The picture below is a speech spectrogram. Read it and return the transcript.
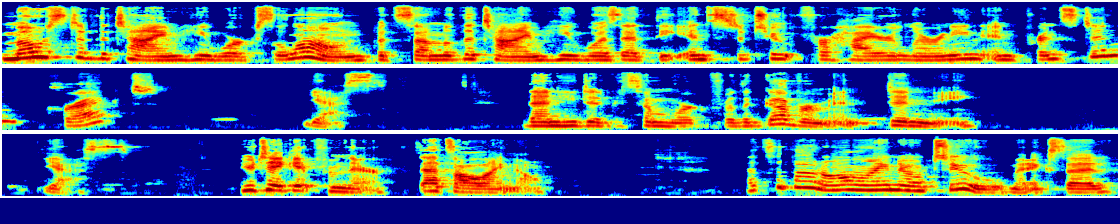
Most of the time he works alone, but some of the time he was at the Institute for Higher Learning in Princeton, correct? Yes. Then he did some work for the government, didn't he? Yes. You take it from there. That's all I know. That's about all I know, too, Meg said.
